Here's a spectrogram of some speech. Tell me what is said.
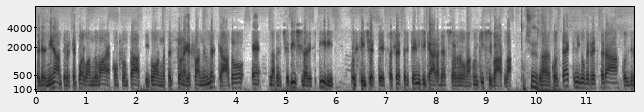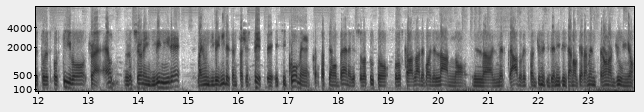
determinante perché poi quando vai a confrontarti con persone che fanno il mercato eh, la percepisci, la respiri questa incertezza, cioè per pianificare adesso a Roma con chi si parla? Certo. La, col tecnico che resterà, col direttore sportivo, cioè è una situazione in divenire ma in un divenire senza certezze e siccome sappiamo bene che soprattutto con lo scavallare poi dell'anno il, il, mercato, le stagioni si pianificano chiaramente non a giugno,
